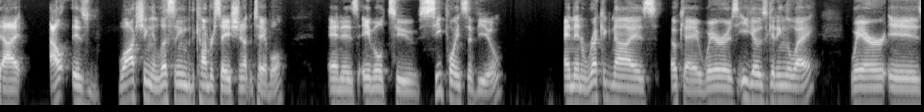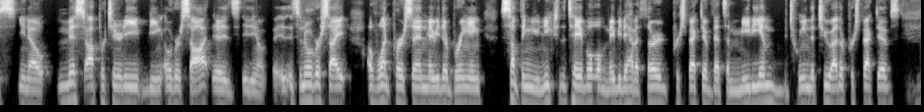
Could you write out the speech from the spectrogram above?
that out is watching and listening to the conversation at the table and is able to see points of view and then recognize okay where is egos getting in the way where is you know missed opportunity being oversought is you know it's an oversight of one person. Maybe they're bringing something unique to the table. Maybe they have a third perspective that's a medium between the two other perspectives. Mm-hmm.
